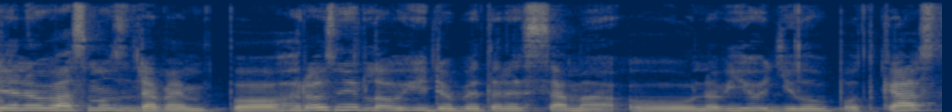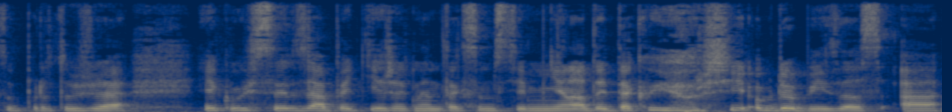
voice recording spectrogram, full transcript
Jednou vás moc zdravím. Po hrozně dlouhé době tady sama u nového dílu podcastu, protože, jak už si v zápětí řekneme, tak jsem s tím měla teď takový horší období zas a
